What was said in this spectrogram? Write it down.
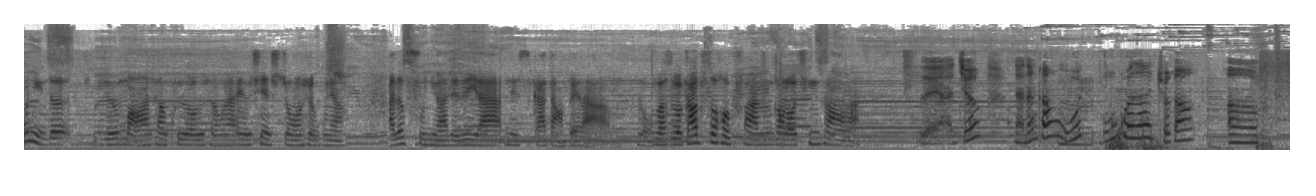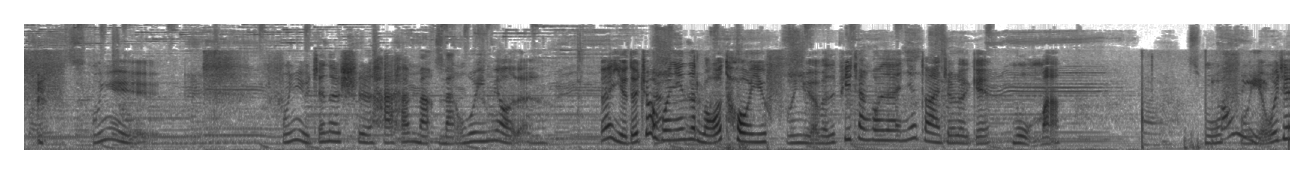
我认得，就网上上看到个小姑娘，还有现实中的小姑娘，也是妇女啊，但是伊拉拿自家打扮啦，老勿是勿讲多少好看啊，侬讲老清爽了。是呀，就哪能讲？我我觉得就讲，嗯，妇女，腐女真的是还还蛮蛮微妙的。因为有的交关人是老讨厌腐女，勿是 B 站高头一日到晚就辣盖骂嘛。骂腐女，我就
